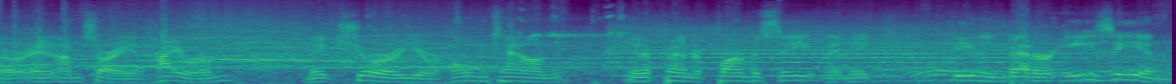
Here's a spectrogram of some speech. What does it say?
or in, I'm sorry, in Hyrum. Make sure your hometown independent pharmacy, they make feeling better easy and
